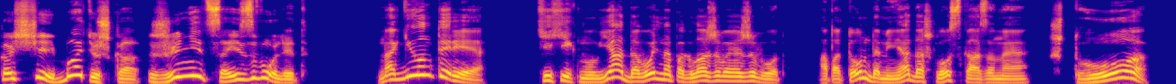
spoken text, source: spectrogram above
«Кощей, батюшка, жениться изволит!» «На Гюнтере!» – хихикнул я, довольно поглаживая живот, а потом до меня дошло сказанное. «Что?»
